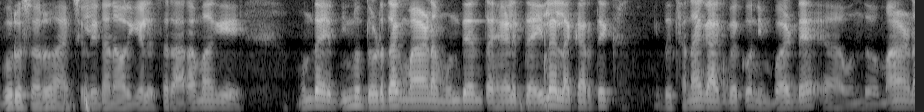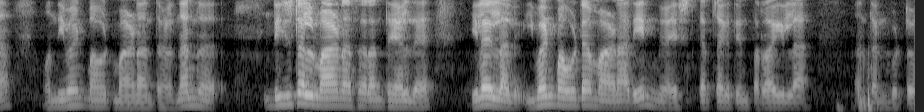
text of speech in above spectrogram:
ಗುರು ಸರ್ ಆ್ಯಕ್ಚುಲಿ ನಾನು ಅವ್ರಿಗೆ ಹೇಳಿದೆ ಸರ್ ಆರಾಮಾಗಿ ಮುಂದೆ ಇನ್ನೂ ದೊಡ್ಡದಾಗಿ ಮಾಡೋಣ ಮುಂದೆ ಅಂತ ಹೇಳಿದ್ದೆ. ಇಲ್ಲ ಇಲ್ಲ ಕಾರ್ತಿಕ್, ಇದು ಚೆನ್ನಾಗಿ ಆಗಬೇಕು. ನಿಮ್ಮ ಬರ್ಡೇ ಒಂದು ಮಾಡೋಣ, ಒಂದು ಇವೆಂಟ್ ಮಾಡ್ಬಿಟ್ಟು ಮಾಡೋಣ ಅಂತ ಹೇಳಿದೆ. ನಾನು ಡಿಜಿಟಲ್ ಮಾಡೋಣ ಸರ್ ಅಂತ ಹೇಳಿದೆ. ಇಲ್ಲ ಇಲ್ಲ ಇವೆಂಟ್ ಮಾಡ್ಬಿಟ್ಟೆ ಮಾಡೋಣ. ಅದೇನು ಎಷ್ಟು ಖರ್ಚಾಗುತ್ತೆ ಏನು ಪರವಾಗಿಲ್ಲ ಅಂತ ಅಂದ್ಬಿಟ್ಟು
